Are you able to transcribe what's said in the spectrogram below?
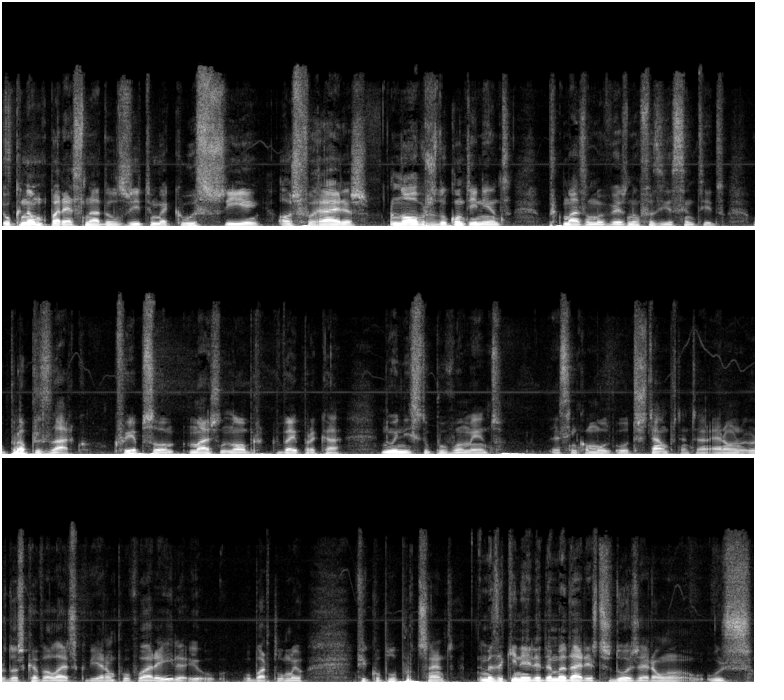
O que não me parece nada legítimo é que o associem aos Ferreiras nobres do continente, porque mais uma vez não fazia sentido. O próprio Zarco, que foi a pessoa mais nobre que veio para cá no início do povoamento, assim como o, Tristão, portanto, eram os dois cavaleiros que vieram povoar a ilha, e o, Bartolomeu ficou pelo Porto Santo, mas aqui na Ilha da Madeira estes dois eram os,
